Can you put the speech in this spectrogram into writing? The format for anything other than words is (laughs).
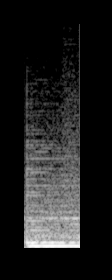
Welcome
